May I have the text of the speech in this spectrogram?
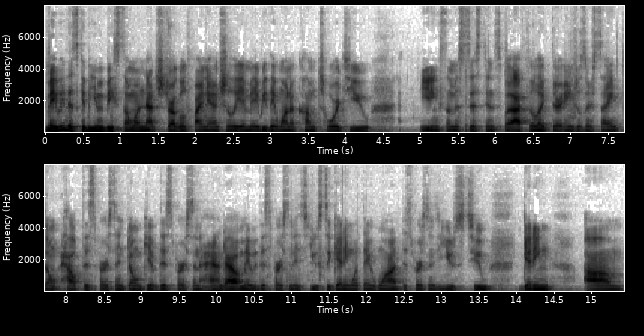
Maybe this could even be someone that struggled financially and maybe they want to come towards you needing some assistance, but I feel like their angels are saying, don't help this person, don't give this person a handout. Maybe this person is used to getting what they want. This person is used to getting um,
